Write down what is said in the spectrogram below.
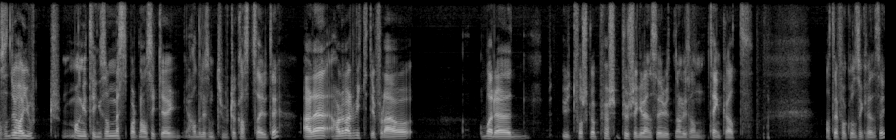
altså, du har gjort mange ting som mesteparten av oss ikke hadde liksom turt å kaste seg ut i. Er det, har det vært viktig for deg å, å bare utforske og pus- pushe grenser uten å liksom tenke at, at det får konsekvenser?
